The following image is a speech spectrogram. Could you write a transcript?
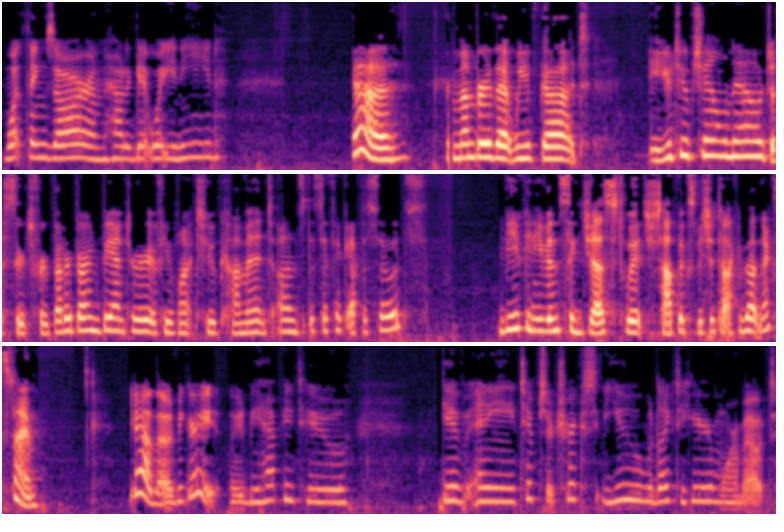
what things are and how to get what you need. Yeah. Remember that we've got a YouTube channel now. Just search for Butter Barn Banter if you want to comment on specific episodes. Maybe you can even suggest which topics we should talk about next time. Yeah, that would be great. We'd be happy to give any tips or tricks you would like to hear more about.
